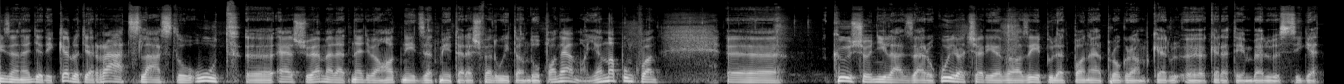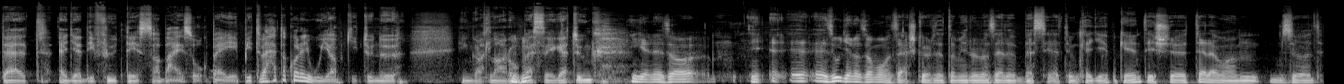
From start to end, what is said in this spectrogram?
11. kerület, ilyen Rácz László út, első emelet, 46 négyzetméteres felújítandó panel, ma ilyen napunk van. Külső nyilászárók újra cserélve az épület panelprogram kerül, ö, keretén belül szigetelt egyedi fűtésszabályzók beépítve. Hát akkor egy újabb kitűnő ingatlanról uh-huh. beszélgetünk. Igen, ez, a, ez ugyanaz a vonzáskörzet, amiről az előbb beszéltünk egyébként, és tele van zöld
